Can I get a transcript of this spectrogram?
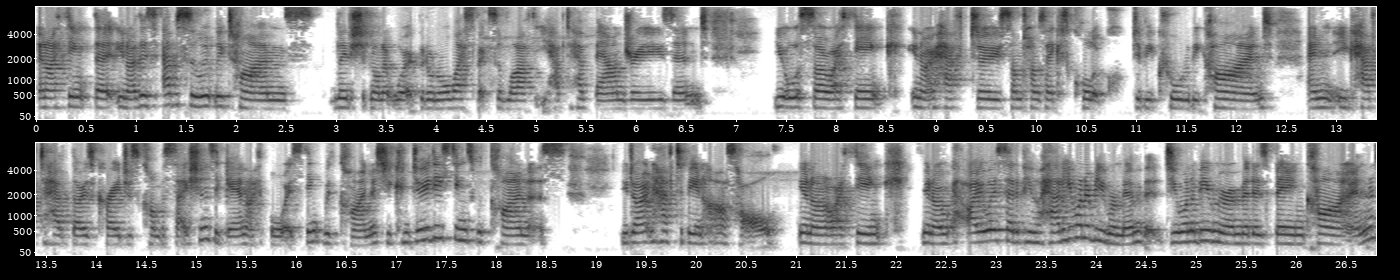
And I think that, you know, there's absolutely times, leadership not at work, but on all aspects of life, that you have to have boundaries. And you also, I think, you know, have to sometimes they call it to be cruel to be kind. And you have to have those courageous conversations. Again, I always think with kindness, you can do these things with kindness you don't have to be an asshole. You know, I think, you know, I always say to people, how do you want to be remembered? Do you want to be remembered as being kind?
